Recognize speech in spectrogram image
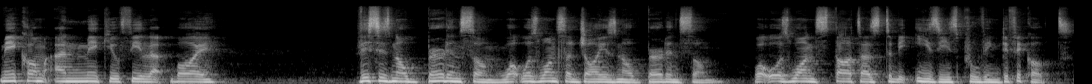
may come and make you feel that, boy, this is now burdensome. What was once a joy is now burdensome. What was once thought as to be easy is proving difficult.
